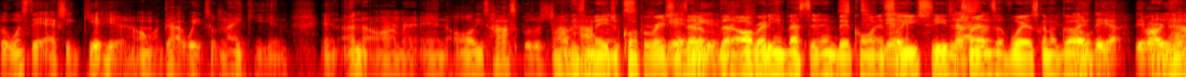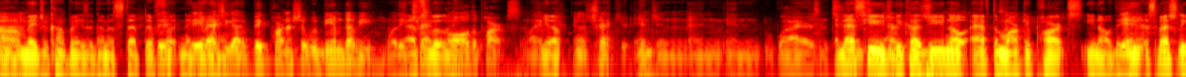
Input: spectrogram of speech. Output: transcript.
But once they actually get here, oh my God! Wait till Nike and, and Under Armour and all these hospitals, all these Hopkins. major corporations Yeah, that, major, are, that like- are already invested in Bitcoin. So you see the Tesla. trends of where it's going to go Like they, Yep. they've already how um, major companies are going to step their they, foot in the they've game. actually got a big partnership with BMW where they Absolutely. track all the parts. Like Yep. you know, track your engine and, and wires and and that's huge everything. because you know aftermarket parts, you know, they Yeah. use, especially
